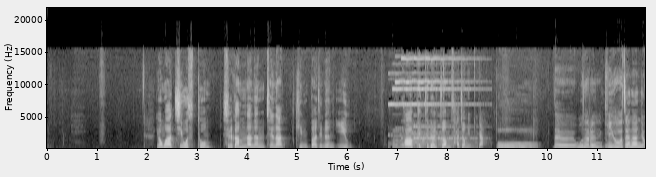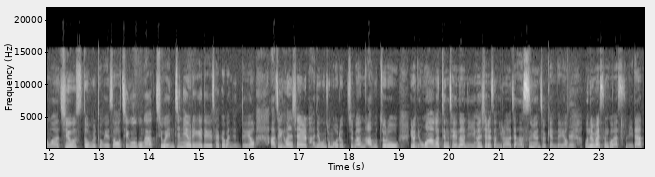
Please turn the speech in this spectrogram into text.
영화 지오스톰 실감나는 재난 김 빠지는 이유 과학 팩트 별점 4점입니다. 오. 네, 오늘은 네. 기후재난 영화 지오스톰을 통해서 지구공학, 지오 엔지니어링에 대해 살펴봤는데요. 아직 현실 반영은 좀 어렵지만 아무쪼록 이런 영화 같은 재난이 현실에선 일어나지 않았으면 좋겠네요. 네. 오늘 말씀 고맙습니다.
